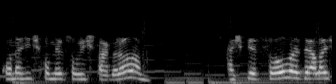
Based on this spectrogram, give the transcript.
quando a gente começou o Instagram. As pessoas, elas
